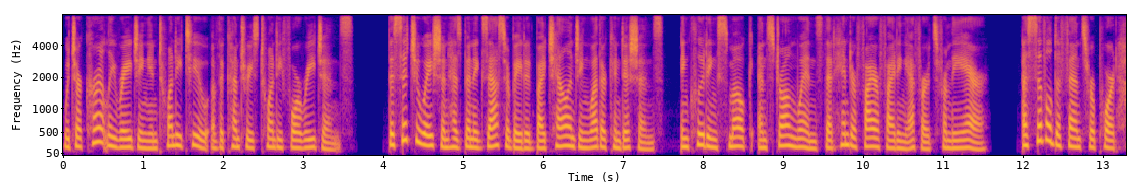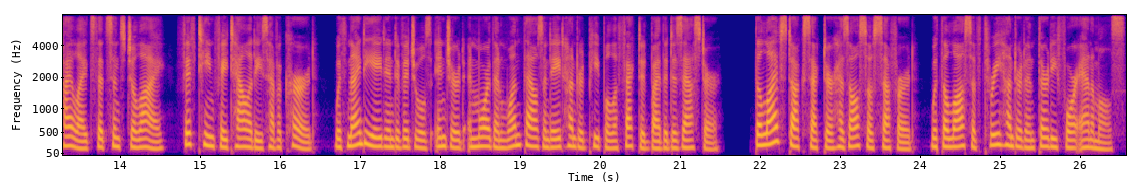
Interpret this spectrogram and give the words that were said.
which are currently raging in 22 of the country's 24 regions. The situation has been exacerbated by challenging weather conditions, including smoke and strong winds that hinder firefighting efforts from the air. A civil defense report highlights that since July, 15 fatalities have occurred, with 98 individuals injured and more than 1,800 people affected by the disaster. The livestock sector has also suffered, with the loss of 334 animals.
